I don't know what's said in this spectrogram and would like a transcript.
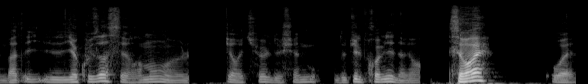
Bah, Yakuza, c'est vraiment euh, le spirituel de Shenmue. Depuis le premier, d'ailleurs. C'est vrai? Ouais.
